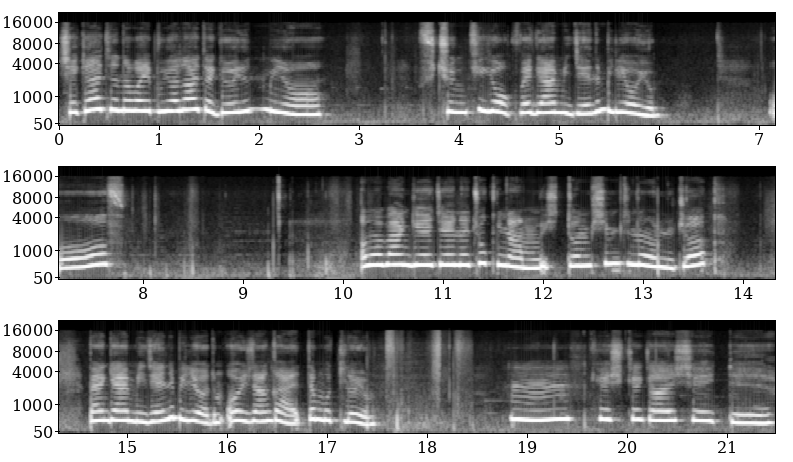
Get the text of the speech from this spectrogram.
Şeker canavarı bu yalarda görünmüyor. Çünkü yok ve gelmeyeceğini biliyorum. Of. Ama ben geleceğine çok inanmıştım. Şimdi ne olacak? Ben gelmeyeceğini biliyordum. O yüzden gayet de mutluyum. Hmm, keşke gelseydi.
